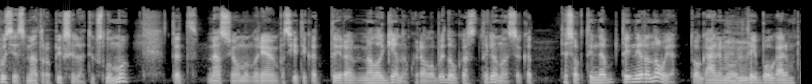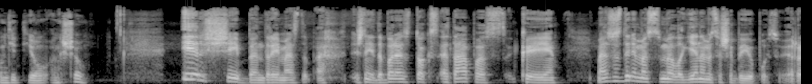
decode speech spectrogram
pusės metro pikselio tikslumu. Tad mes jau norėjome pasakyti, kad tai yra melagena, kurią labai daug kas dalinosi, kad tiesiog tai, ne, tai nėra nauja. To galima, mhm. tai buvo galima pamatyti jau anksčiau. Ir šiaip bendrai mes, žinai, dabar yra toks etapas, kai mes susidarėme su melagienomis iš abiejų pusių. Ir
